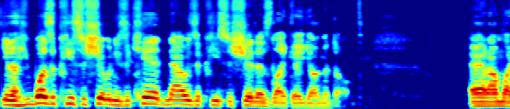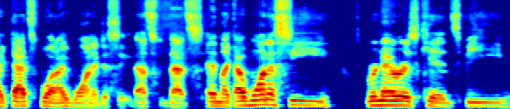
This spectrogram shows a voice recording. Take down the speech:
You know, he was a piece of shit when he's a kid. Now he's a piece of shit as like a young adult. And I'm like, that's what I wanted to see. That's that's and like I want to see Rhaenyra's kids be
